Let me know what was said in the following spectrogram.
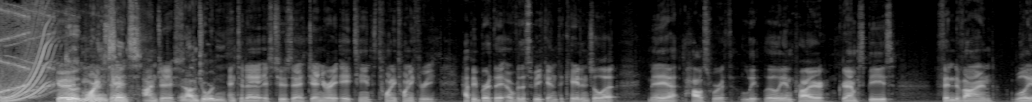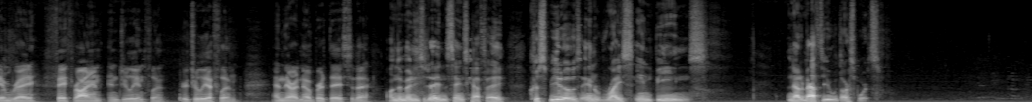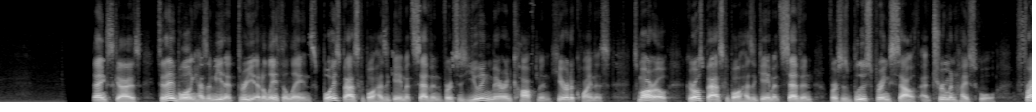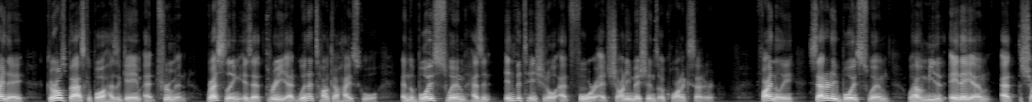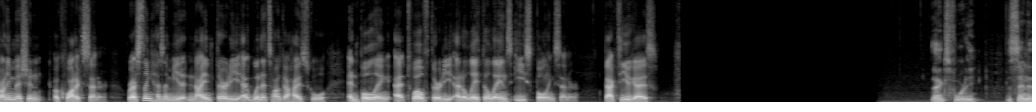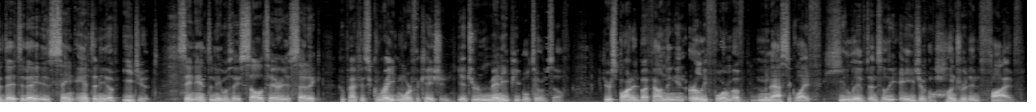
Good, Good morning, morning, Saints. Saints. I'm Jace. And I'm Jordan. And today is Tuesday, January 18th, 2023. Happy birthday over this weekend to Caden Gillette, Maya Houseworth, Li- Lillian Pryor, Graham Spees, Finn Devine, William Ray, Faith Ryan, and Julian Flynn, or Julia Flynn. And there are no birthdays today. On the menu today in the Saints Cafe, Crispitos and rice and beans. Now to Matthew with our sports. Thanks, guys. Today, bowling has a meet at 3 at Olathe Lanes. Boys basketball has a game at 7 versus Ewing Marion Kauffman here at Aquinas. Tomorrow, girls basketball has a game at 7 versus Blue Springs South at Truman High School. Friday, girls basketball has a game at Truman. Wrestling is at 3 at Winnetonka High School. And the boys swim has an invitational at 4 at Shawnee Missions Aquatic Center. Finally, Saturday boys swim will have a meet at 8 a.m. at the Shawnee Mission Aquatic Center. Wrestling has a meet at 9.30 at Winnetonka High School and bowling at 12.30 at Olathe Lanes East Bowling Center. Back to you guys. Thanks, 40. The saint of the day today is Saint Anthony of Egypt. Saint Anthony was a solitary ascetic who practiced great mortification, yet drew many people to himself. He responded by founding an early form of monastic life. He lived until the age of 105.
